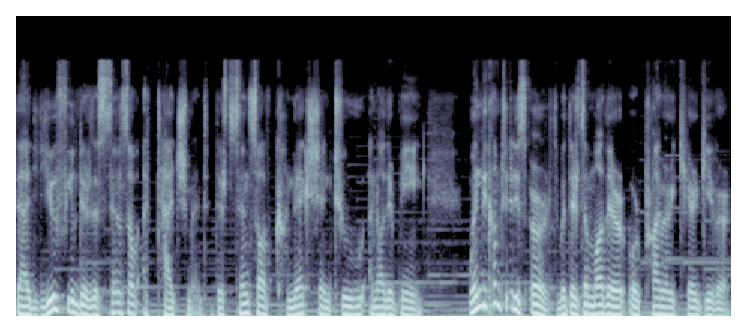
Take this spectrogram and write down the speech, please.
that you feel there's a sense of attachment, there's a sense of connection to another being. When we come to this earth, whether it's a mother or primary caregiver,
